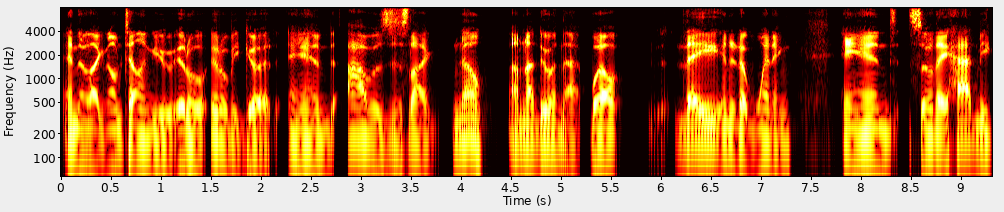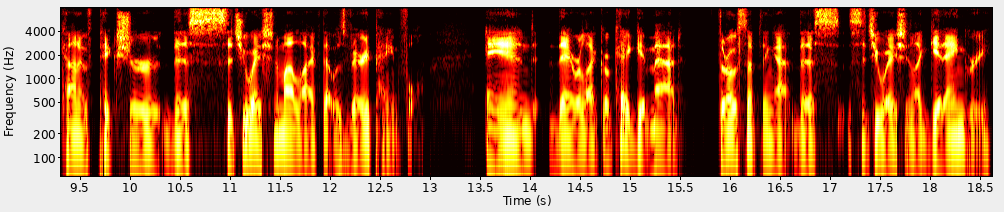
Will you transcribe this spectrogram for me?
And they're like no i'm telling you it'll it'll be good. And i was just like no i'm not doing that. Well they ended up winning and so they had me kind of picture this situation in my life that was very painful. And they were like okay get mad throw something at this situation like get angry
